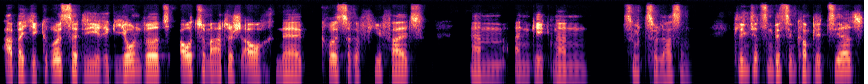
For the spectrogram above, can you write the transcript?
Aber je größer die Region wird, automatisch auch eine größere Vielfalt ähm, an Gegnern zuzulassen. Klingt jetzt ein bisschen kompliziert,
